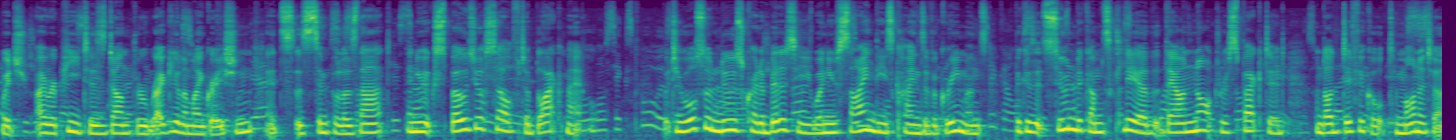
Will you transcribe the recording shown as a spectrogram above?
which, I repeat, is done through regular migration, it's as simple as that, then you expose yourself to blackmail. But you also lose credibility when you sign these kinds of agreements because it soon becomes clear that they are not respected and are difficult to monitor.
